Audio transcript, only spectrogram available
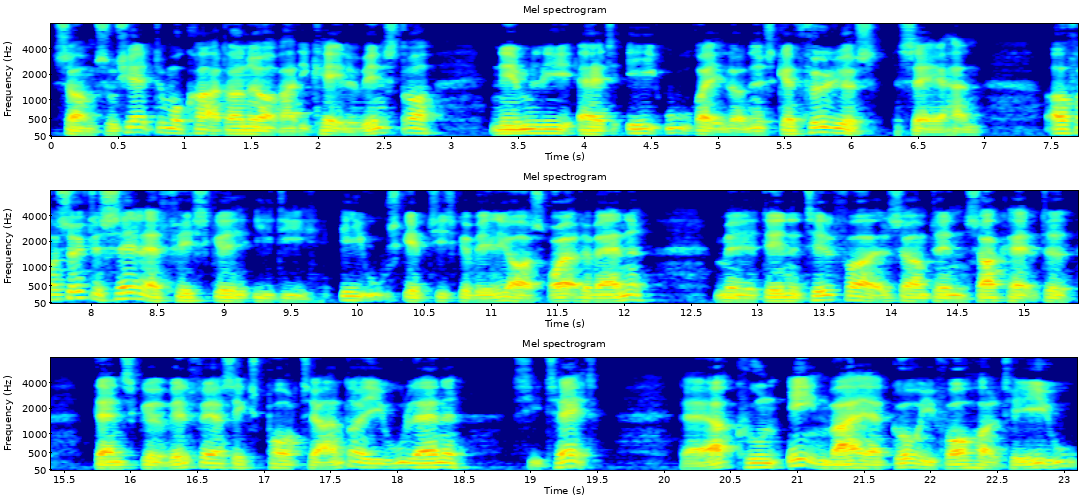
som Socialdemokraterne og Radikale Venstre, nemlig at EU-reglerne skal følges, sagde han, og forsøgte selv at fiske i de EU-skeptiske vælgeres rørte vande med denne tilføjelse om den såkaldte danske velfærdseksport til andre EU-lande. Citat. Der er kun én vej at gå i forhold til EU,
